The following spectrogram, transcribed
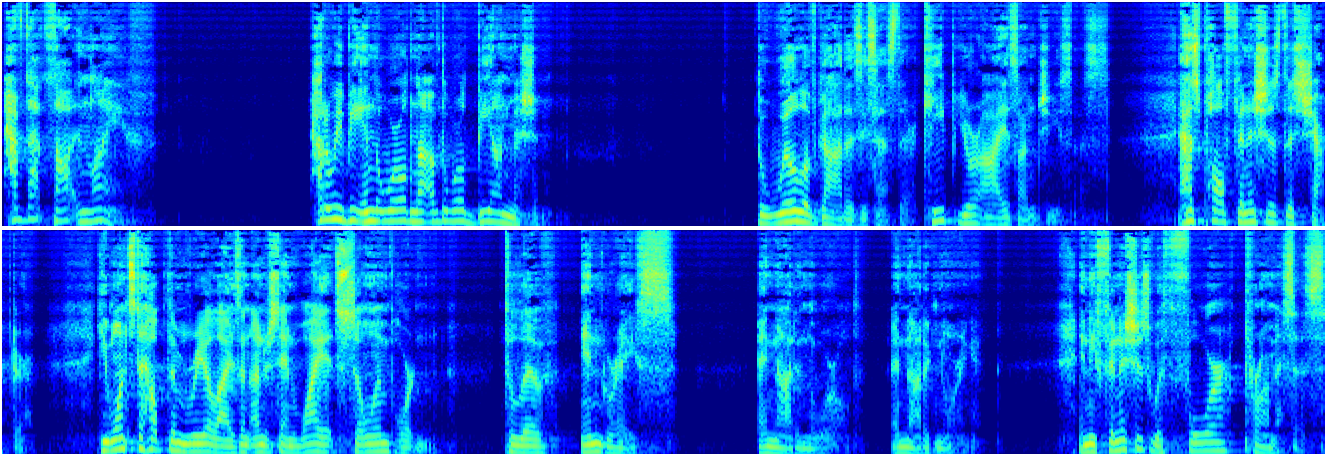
Have that thought in life. How do we be in the world, not of the world? Be on mission the will of God, as he says there. Keep your eyes on Jesus. As Paul finishes this chapter, he wants to help them realize and understand why it's so important to live in grace and not in the world and not ignoring it. And he finishes with four promises.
